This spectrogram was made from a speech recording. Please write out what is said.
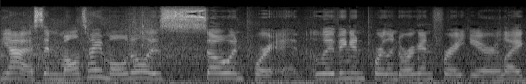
Yes, and multimodal is so important. Living in Portland, Oregon for a year, like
